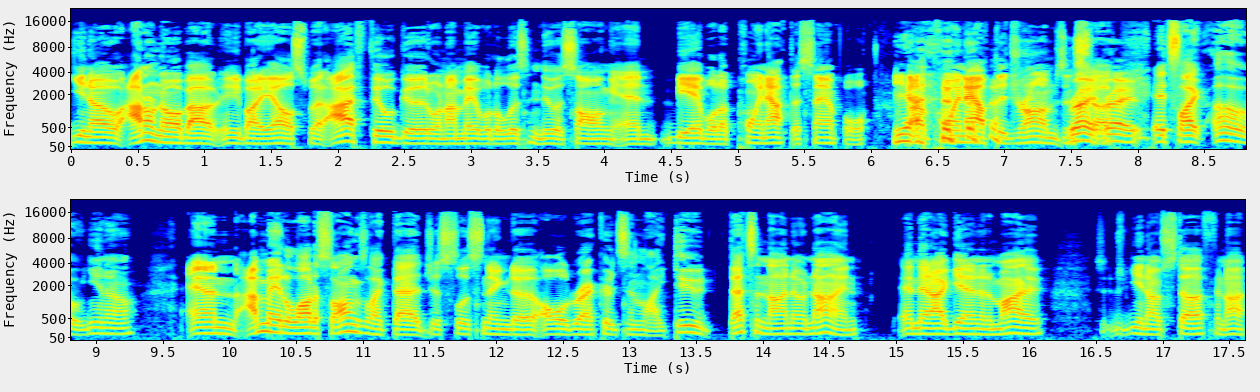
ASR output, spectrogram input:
you know, I don't know about anybody else, but I feel good when I'm able to listen to a song and be able to point out the sample Yeah. or point out the drums and Right, stuff. right. It's like, oh, you know, and I've made a lot of songs like that just listening to old records and like, dude, that's a 909. And then I get into my, you know, stuff and I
